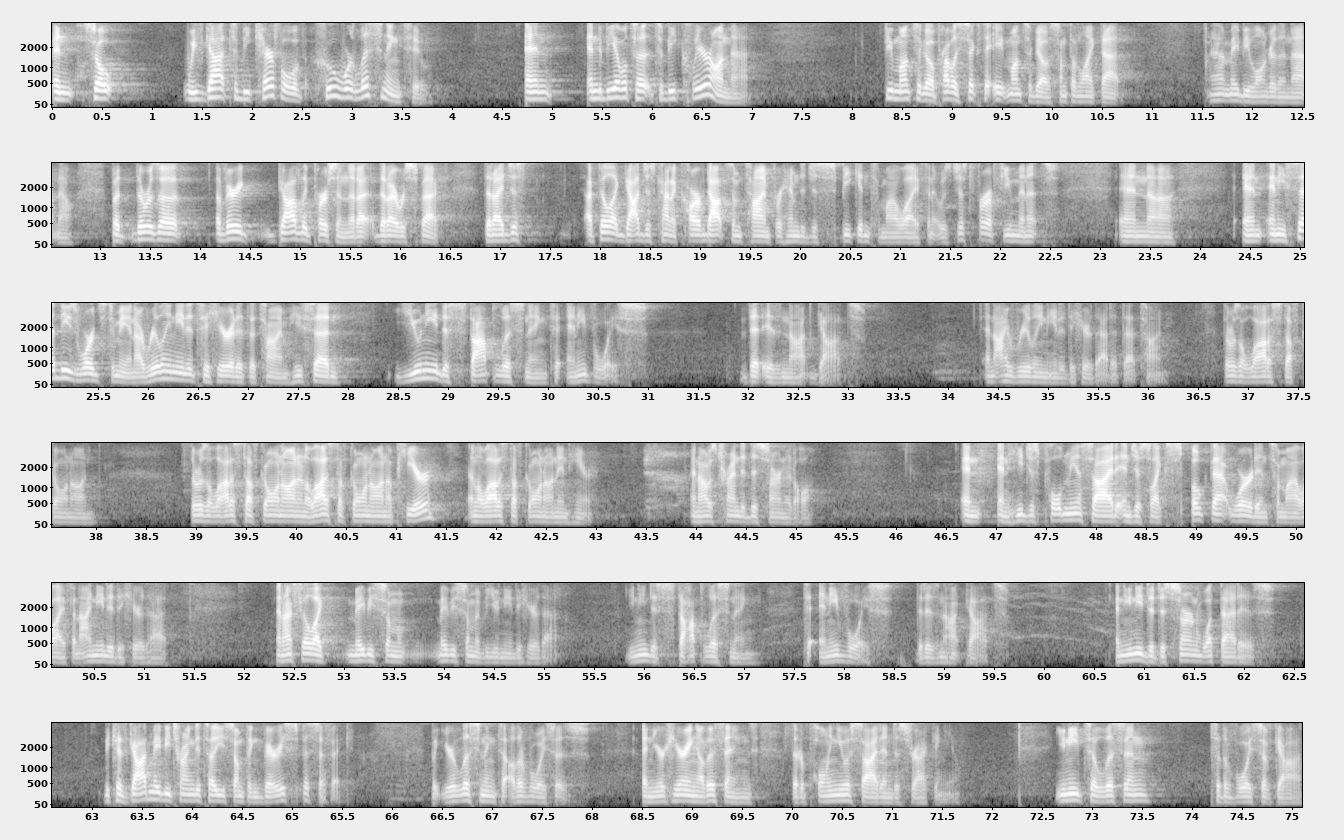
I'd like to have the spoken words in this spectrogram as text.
And so we've got to be careful of who we're listening to and, and to be able to, to be clear on that. A few months ago, probably six to eight months ago, something like that. Eh, maybe longer than that now. But there was a, a very godly person that I, that I respect that I just, I feel like God just kind of carved out some time for him to just speak into my life. And it was just for a few minutes. And, uh, and, and he said these words to me, and I really needed to hear it at the time. He said, You need to stop listening to any voice that is not God's. And I really needed to hear that at that time. There was a lot of stuff going on. There was a lot of stuff going on, and a lot of stuff going on up here, and a lot of stuff going on in here. And I was trying to discern it all. And, and he just pulled me aside and just like spoke that word into my life. And I needed to hear that. And I feel like maybe some, maybe some of you need to hear that. You need to stop listening to any voice that is not God's. And you need to discern what that is. Because God may be trying to tell you something very specific, but you're listening to other voices and you're hearing other things that are pulling you aside and distracting you. You need to listen to the voice of God.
